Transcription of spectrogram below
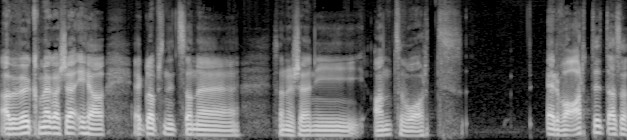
Aber wirklich mega schön. Ich habe, ich glaube, es nicht so eine, so eine schöne Antwort erwartet. Also,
